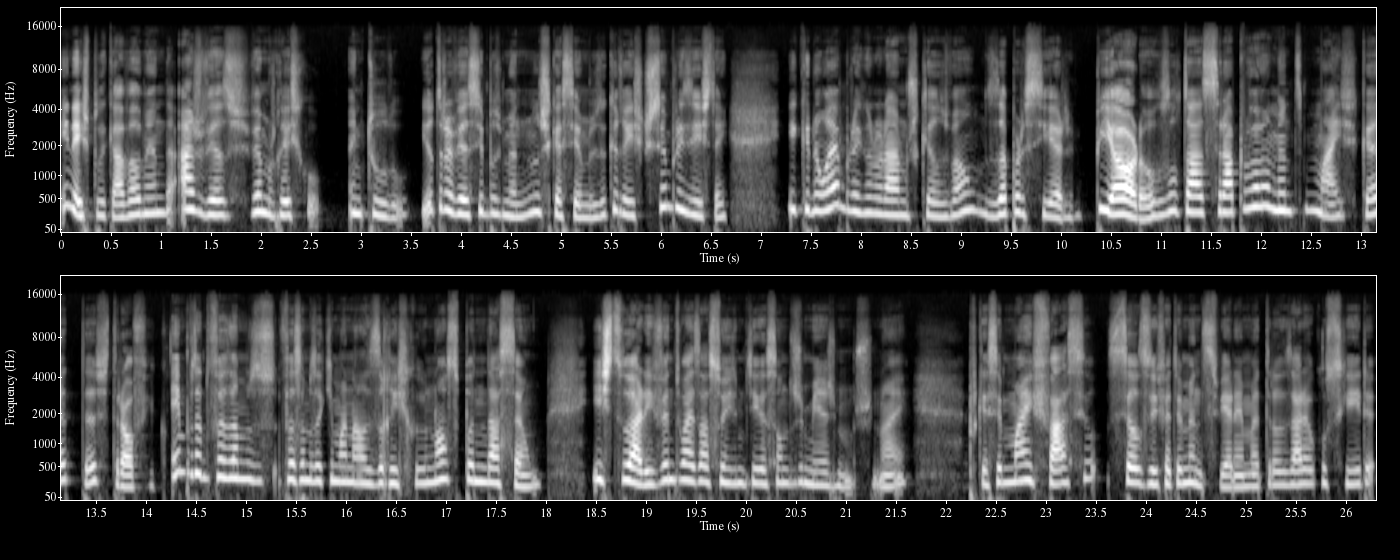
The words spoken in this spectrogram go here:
inexplicavelmente, às vezes vemos risco em tudo e outra vez simplesmente nos esquecemos de que riscos sempre existem e que não é por ignorarmos que eles vão desaparecer. Pior, o resultado será provavelmente mais catastrófico. É importante que façamos, façamos aqui uma análise de risco do nosso plano de ação e estudar eventuais ações de mitigação dos mesmos, não é? Porque é sempre mais fácil, se eles efetivamente se vierem a materializar, eu conseguir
